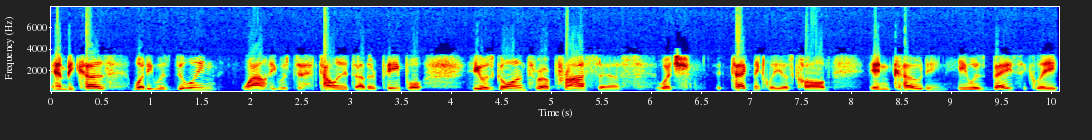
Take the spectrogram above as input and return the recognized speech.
And because what he was doing while he was telling it to other people, he was going through a process which technically is called encoding. He was basically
